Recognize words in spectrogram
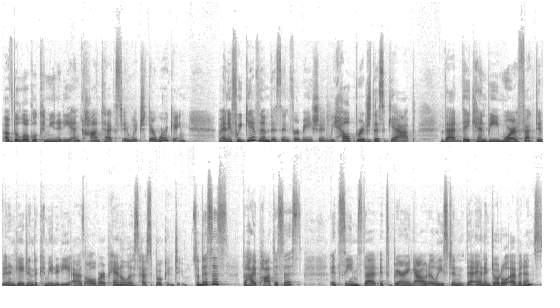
of the local community and context in which they're working. And if we give them this information, we help bridge this gap that they can be more effective in engaging the community, as all of our panelists have spoken to. So, this is the hypothesis. It seems that it's bearing out, at least in the anecdotal evidence.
